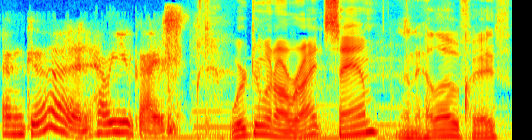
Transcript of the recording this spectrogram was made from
I'm good. How are you guys? We're doing all right, Sam. And hello, Faith.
